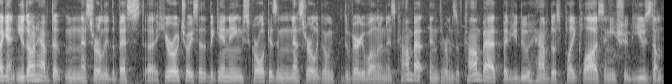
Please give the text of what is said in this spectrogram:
Again, you don't have the necessarily the best uh, hero choice at the beginning. Skrolk isn't necessarily going to do very well in his combat in terms of combat, but you do have those Plague Claws and you should use them.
